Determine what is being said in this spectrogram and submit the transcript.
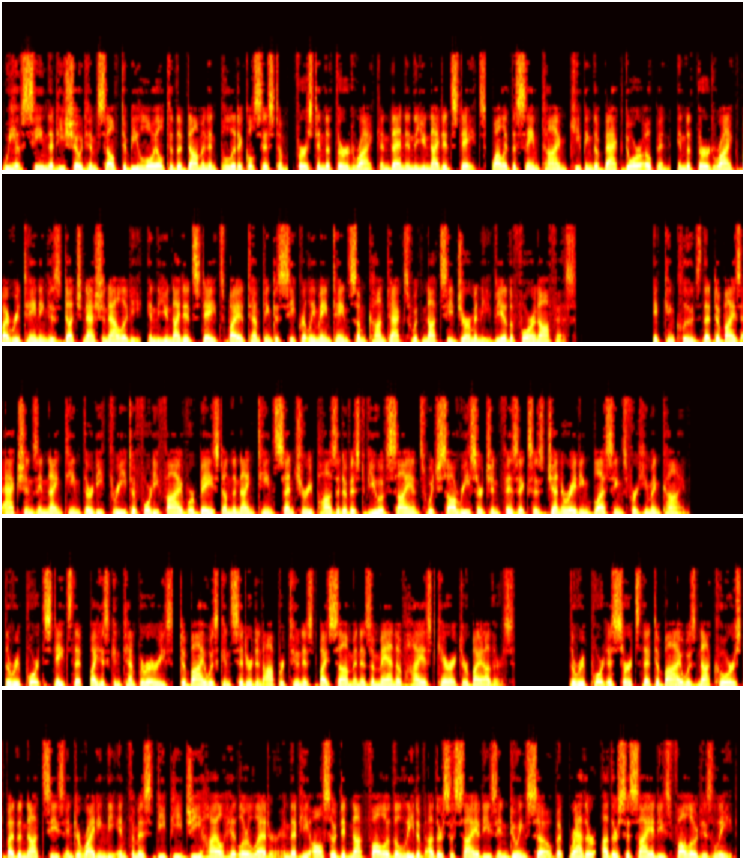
We have seen that he showed himself to be loyal to the dominant political system, first in the Third Reich and then in the United States, while at the same time keeping the back door open, in the Third Reich by retaining his Dutch nationality, in the United States by attempting to secretly maintain some contacts with Nazi Germany via the Foreign Office. It concludes that Debye's actions in 1933–45 were based on the 19th-century positivist view of science which saw research in physics as generating blessings for humankind. The report states that, by his contemporaries, Debye was considered an opportunist by some and as a man of highest character by others. The report asserts that Debye was not coerced by the Nazis into writing the infamous DPG Heil Hitler letter and that he also did not follow the lead of other societies in doing so but, rather, other societies followed his lead.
